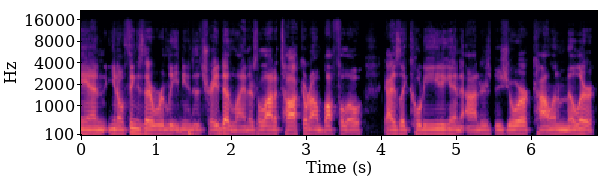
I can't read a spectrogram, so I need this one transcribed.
and you know things that were leading to the trade deadline. There's a lot of talk around Buffalo, guys like Cody Eakin, Anders Bjork, Colin Miller,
